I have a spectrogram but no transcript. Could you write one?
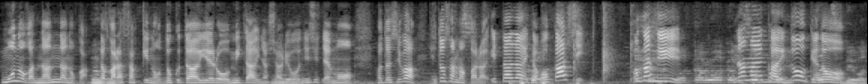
ものが何なのか、うんうん。だからさっきのドクターイエローみたいな車両にしても、私は人様からいただいた お菓子。お菓子名前書いとうけどどこで売っ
